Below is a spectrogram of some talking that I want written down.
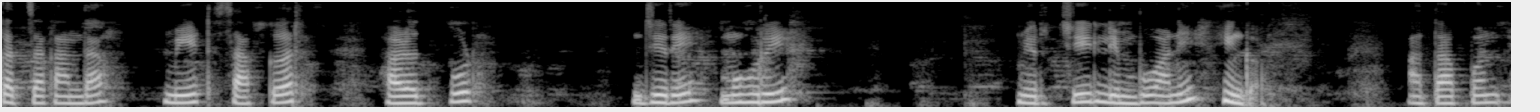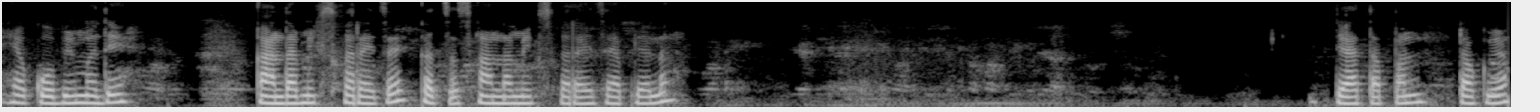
कच्चा कांदा मीठ साखर हळदपूड जिरे मोहरी मिरची लिंबू आणि हिंग. आता आपण ह्या कोबीमध्ये कांदा मिक्स करायचा आहे कच्चाच कांदा मिक्स करायचा आहे आपल्याला. त्यात आपण टाकूया.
